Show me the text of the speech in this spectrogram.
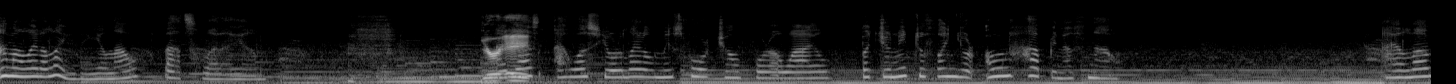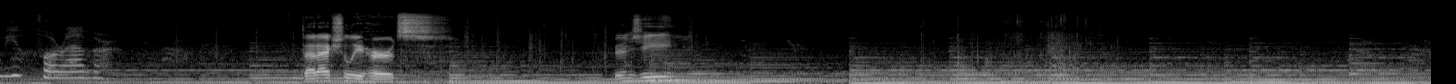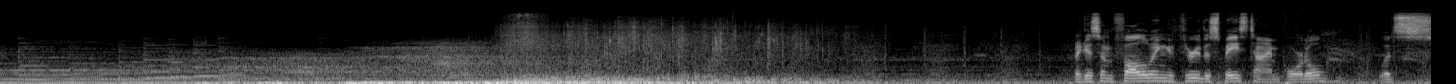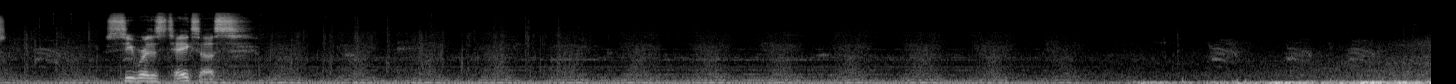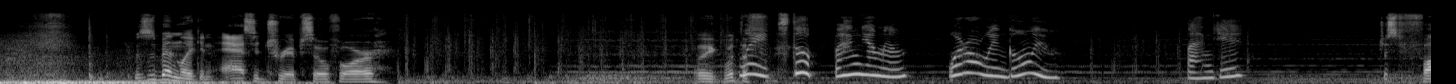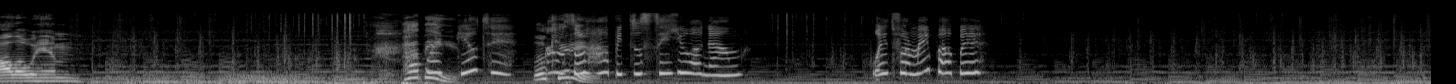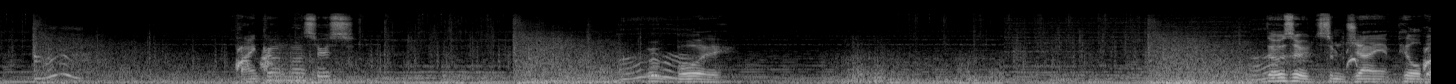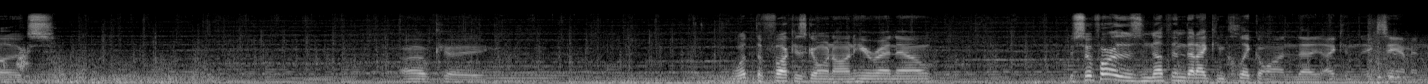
I'm a little lady, you know? That's what I am. You're I eight. guess I was your little misfortune for a while, but you need to find your own happiness now. I love you forever. That actually hurts. Benji? I guess I'm following through the space-time portal. Let's see where this takes us. This has been like an acid trip so far. Like, what the Wait, stop, Benjamin. Where are we going? Benji? Just follow him. Puppy! Cutie! Little I'm kitty. so happy to see you again. Wait for me, puppy. Mm. Oh, Pinecone monsters? oh. Oh boy. Those are some giant pill bugs. Okay. What the fuck is going on here right now? So far, there's nothing that I can click on that I can examine.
